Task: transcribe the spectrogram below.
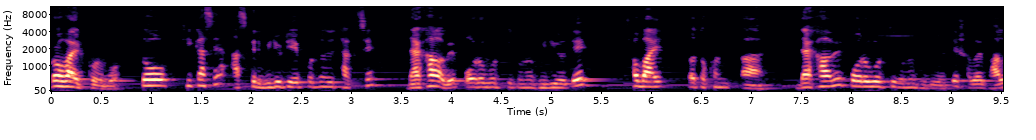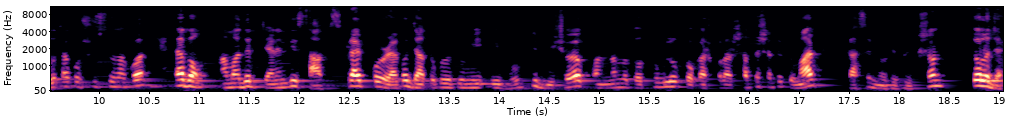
প্রোভাইড করব। তো ঠিক আছে, আজকের ভিডিওটি এই পর্যন্ত থাকছে। দেখা হবে পরবর্তী কোনো ভিডিওতে। সবাই ততক্ষণ দেখা হবে পরবর্তী কোনো ভিডিওতে। সবাই ভালো থাকো, সুস্থ থাকো এবং আমাদের চ্যানেলটি সাবস্ক্রাইব করে রাখো যাতে করে তুমি এই ভর্তি বিষয়ক অন্যান্য তথ্যগুলো প্রকাশ করার সাথে সাথে তোমার কাছে নোটিফিকেশন চলে যায়।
